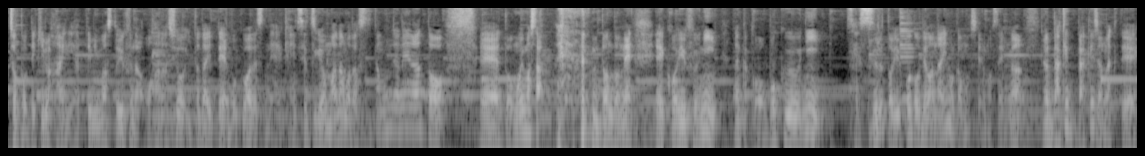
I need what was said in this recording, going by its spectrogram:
ちょっとできる範囲でやってみますというふうなお話をいただいて僕はですね建設業まだまだ捨てたもんじゃねえなと,、えー、と思いました。どんどんね、えー、こういうふうになんかこう僕に接するということではないのかもしれませんがだけだけじゃなくて、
